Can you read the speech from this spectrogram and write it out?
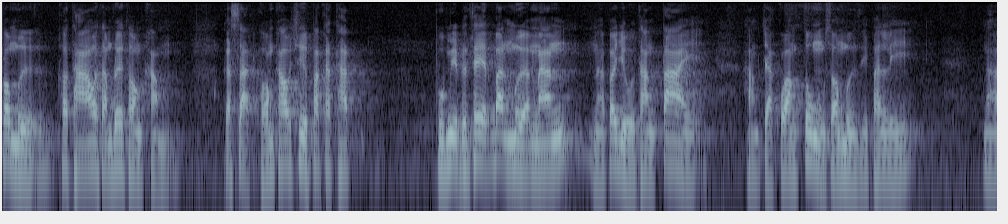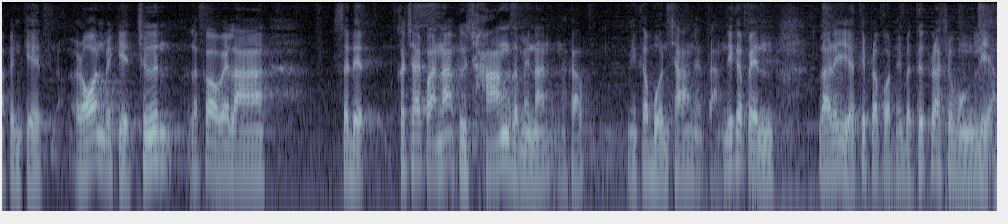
ข้อมือข้อเท้าทำด้วยทองคำกษัตริย์ของเขาชื่อพักทัตภูมิประเทศบ้านเมืองนั้นนะก็อยู่ทางใต้ ห่างจากกวางตุ้ง 24,000 ลี้นะเป็นเขตร้อนเป็นเขตชื้น แล้วก็เวลาเสด็จเขาใช้พาหนะคือช้างสมัยนั้นนะครับ มีขบวนช้างต่างๆ นี่ก็เป็นรายละเอียดที่ปรากฏในบันทึกราชวงศ์เหลียง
